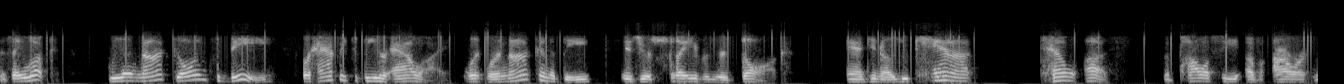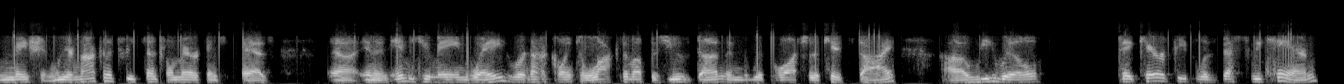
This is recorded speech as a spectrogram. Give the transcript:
and say, look, we are not going to be. We're happy to be your ally. What we're not going to be is your slave or your dog. And you know, you cannot tell us the policy of our nation. We are not going to treat Central Americans as uh, in an inhumane way. We're not going to lock them up as you've done and with watch the kids die. Uh, we will take care of people as best we can.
